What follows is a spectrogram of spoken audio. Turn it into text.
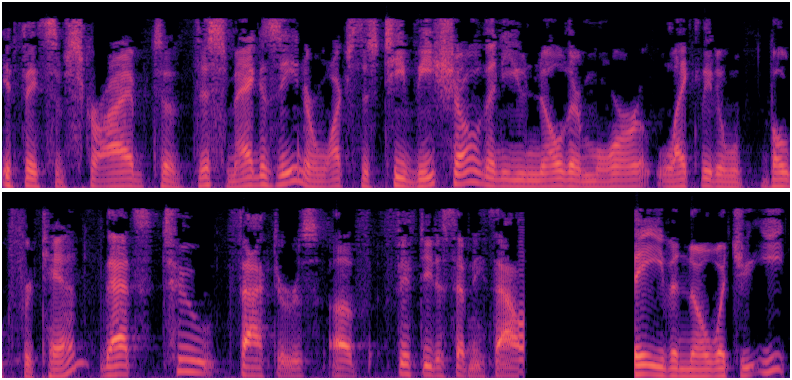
If they subscribe to this magazine or watch this TV show, then you know they're more likely to vote for Ted? That's two factors of 50 to 70,000. They even know what you eat.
